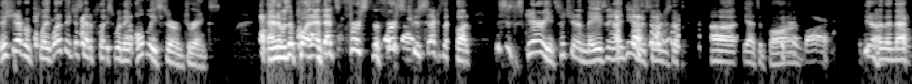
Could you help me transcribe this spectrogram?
They should have a place. What if they just had a place where they only serve drinks? And it was a point. And that's first, the first two seconds, I thought, this is scary. It's such an amazing idea that someone just goes, uh, yeah, it's a bar. It's a bar. You know, and then that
